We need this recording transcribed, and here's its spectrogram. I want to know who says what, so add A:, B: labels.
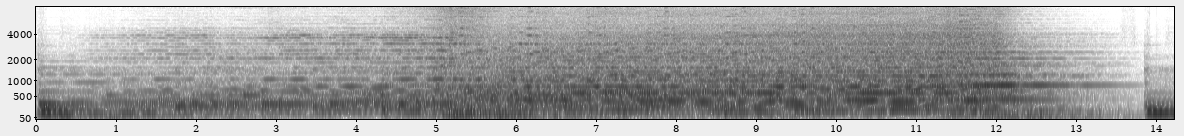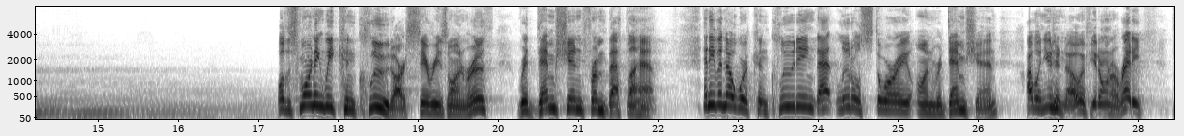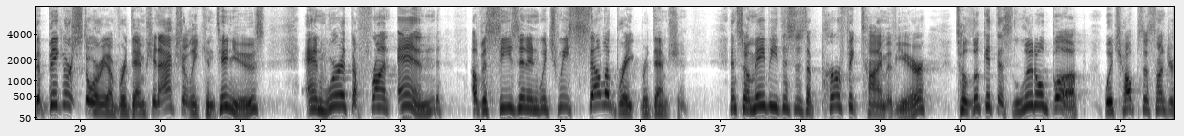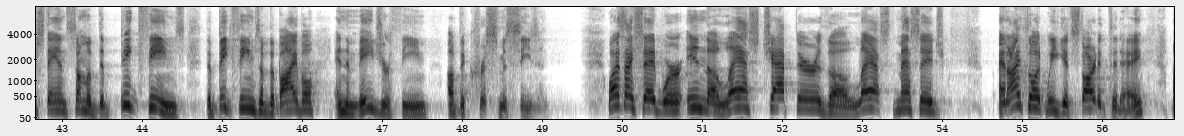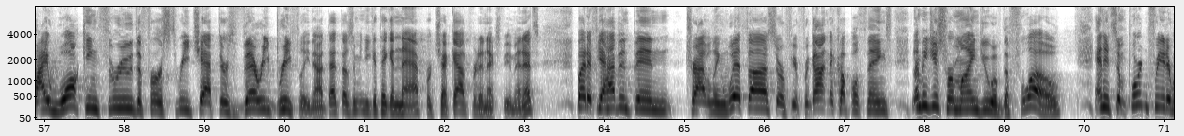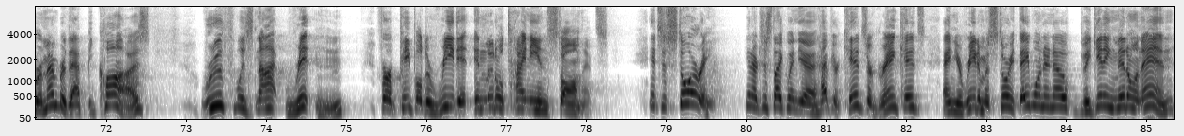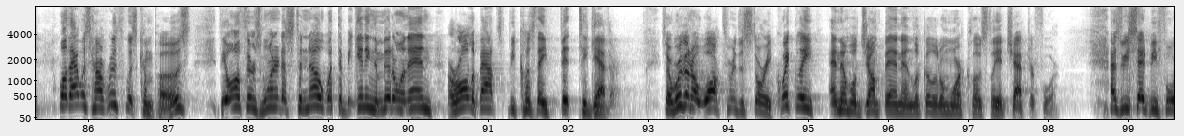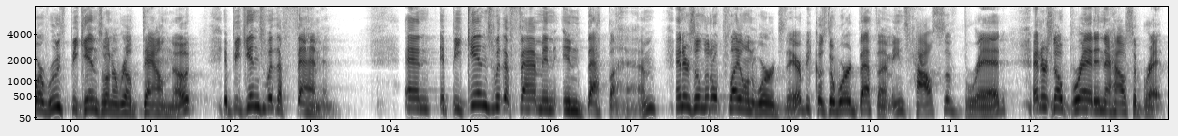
A: Well, this morning we conclude our series on Ruth, Redemption from Bethlehem. And even though we're concluding that little story on redemption, I want you to know, if you don't already, the bigger story of redemption actually continues. And we're at the front end of a season in which we celebrate redemption. And so maybe this is a perfect time of year to look at this little book which helps us understand some of the big themes, the big themes of the Bible, and the major theme of the Christmas season. Well, as I said, we're in the last chapter, the last message, and I thought we'd get started today by walking through the first three chapters very briefly. Now, that doesn't mean you can take a nap or check out for the next few minutes, but if you haven't been traveling with us or if you've forgotten a couple things, let me just remind you of the flow and it's important for you to remember that because Ruth was not written for people to read it in little tiny installments. It's a story. You know, just like when you have your kids or grandkids and you read them a story, they want to know beginning, middle, and end. Well, that was how Ruth was composed. The authors wanted us to know what the beginning, the middle, and end are all about because they fit together. So we're going to walk through the story quickly and then we'll jump in and look a little more closely at chapter four. As we said before, Ruth begins on a real down note. It begins with a famine. And it begins with a famine in Bethlehem. And there's a little play on words there because the word Bethlehem means house of bread. And there's no bread in the house of bread.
